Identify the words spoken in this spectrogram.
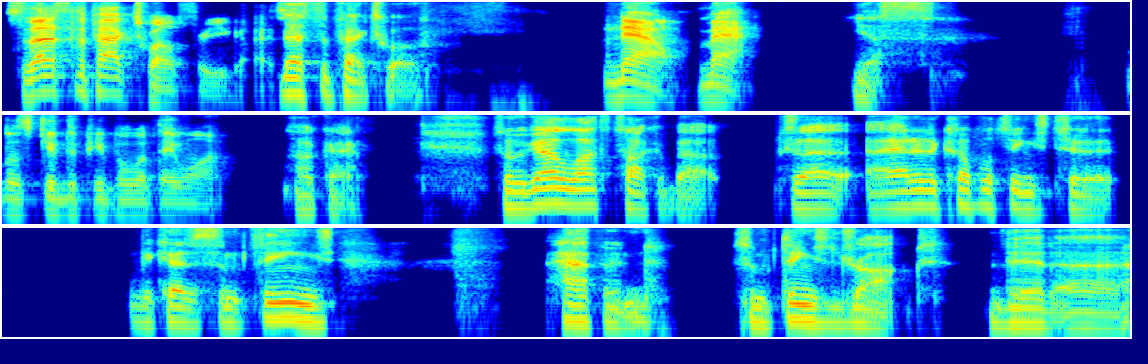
so that's the Pac-12 for you guys. that's the Pac-12. now, Matt. Yes. Let's give the people what they want. Okay. So we got a lot to talk about because I, I added a couple things to it because some things happened, some things dropped that uh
